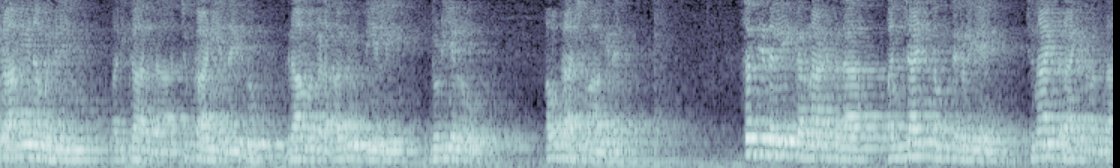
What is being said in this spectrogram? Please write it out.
ಗ್ರಾಮೀಣ ಮಹಿಳೆಯು ಅಧಿಕಾರದ ಚುಕ್ಕಾಣಿಯನ್ನು ಹಿಡಿದು ಗ್ರಾಮಗಳ ಅಭಿವೃದ್ಧಿಯಲ್ಲಿ ದುಡಿಯಲು ಅವಕಾಶವಾಗಿದೆ. ಸದ್ಯದಲ್ಲಿ ಕರ್ನಾಟಕದ ಪಂಚಾಯತ್ ಸಂಸ್ಥೆಗಳಿಗೆ ಚುನಾಯಿತರಾಗಿರುವಂತಹ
